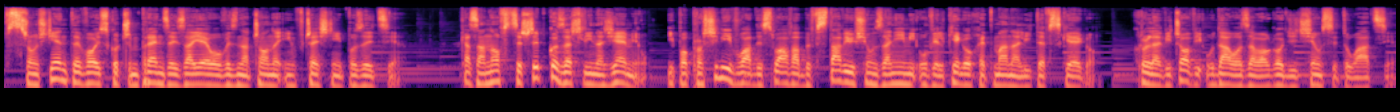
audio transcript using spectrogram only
Wstrząśnięte wojsko czym prędzej zajęło wyznaczone im wcześniej pozycje. Kazanowscy szybko zeszli na ziemię i poprosili Władysława, by wstawił się za nimi u wielkiego hetmana litewskiego. Królewiczowi udało załagodzić się sytuację.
